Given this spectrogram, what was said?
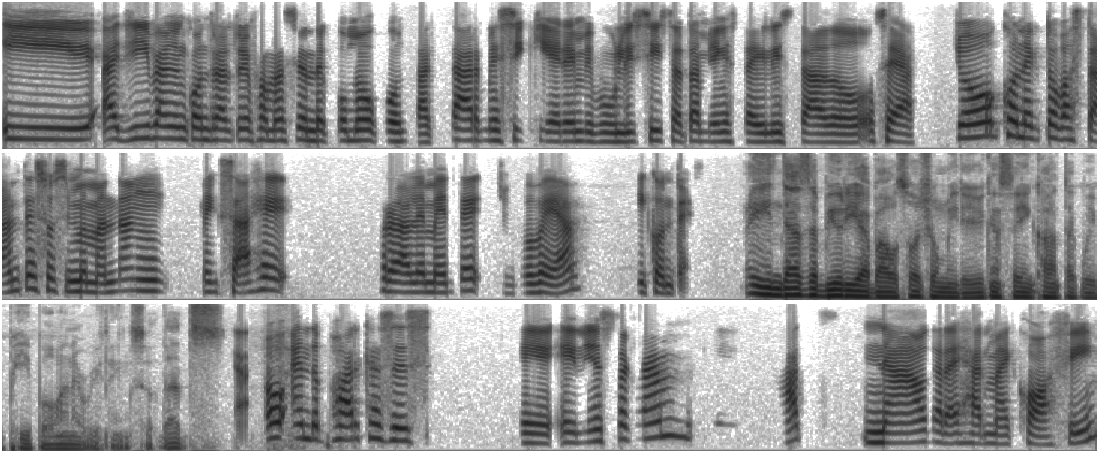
y allí van a encontrar toda información de cómo contactarme si quieren. Mi publicista también está ahí listado. O sea, yo conecto bastante, eso si me mandan mensaje, probablemente yo lo vea y conteste. And that's the beauty about social media. You can stay in contact with people and everything. So that's. Oh, and the podcast is eh, in Instagram at now that I had my coffee.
